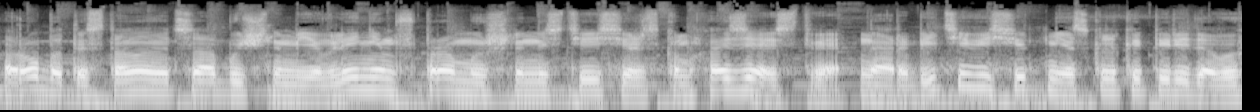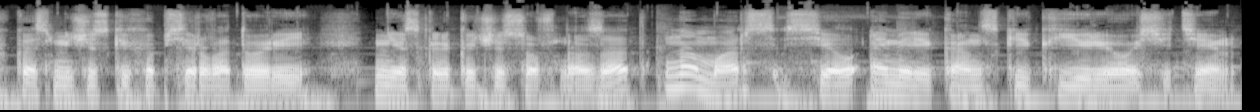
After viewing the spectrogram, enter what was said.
Роботы становятся обычным явлением в промышленности и сельском хозяйстве. На орбите висит несколько передовых космических обсерваторий. Несколько часов назад на Марс сел американский Curiosity.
